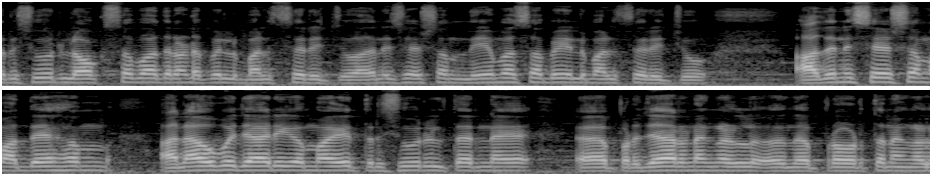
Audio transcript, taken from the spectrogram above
തൃശ്ശൂർ ലോക്സഭാ തെരഞ്ഞെടുപ്പിൽ മത്സരിച്ചു. അതിനുശേഷം നിയമസഭയിൽ മത്സരിച്ചു. അതിനുശേഷം അദ്ദേഹം അനൗപചാരികമായി തൃശ്ശൂരിൽ തന്നെ പ്രചാരണങ്ങൾ പ്രവർത്തനങ്ങൾ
